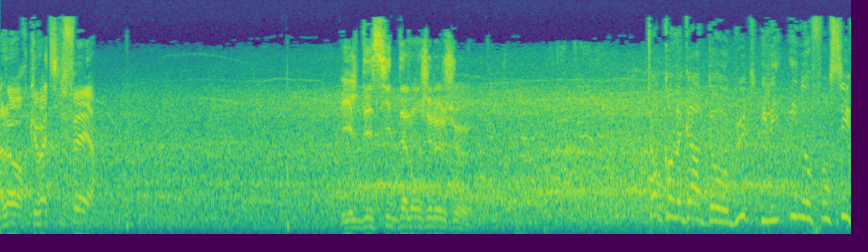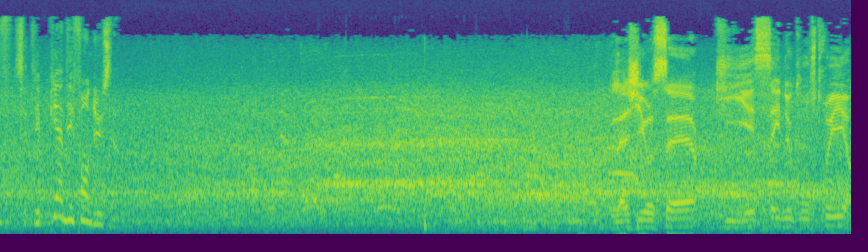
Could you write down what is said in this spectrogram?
Alors, que va-t-il faire? Il décide d'allonger le jeu. Tant qu'on le garde dos au but, il est inoffensif. C'était bien défendu, ça. La JOCR qui essaye de construire.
